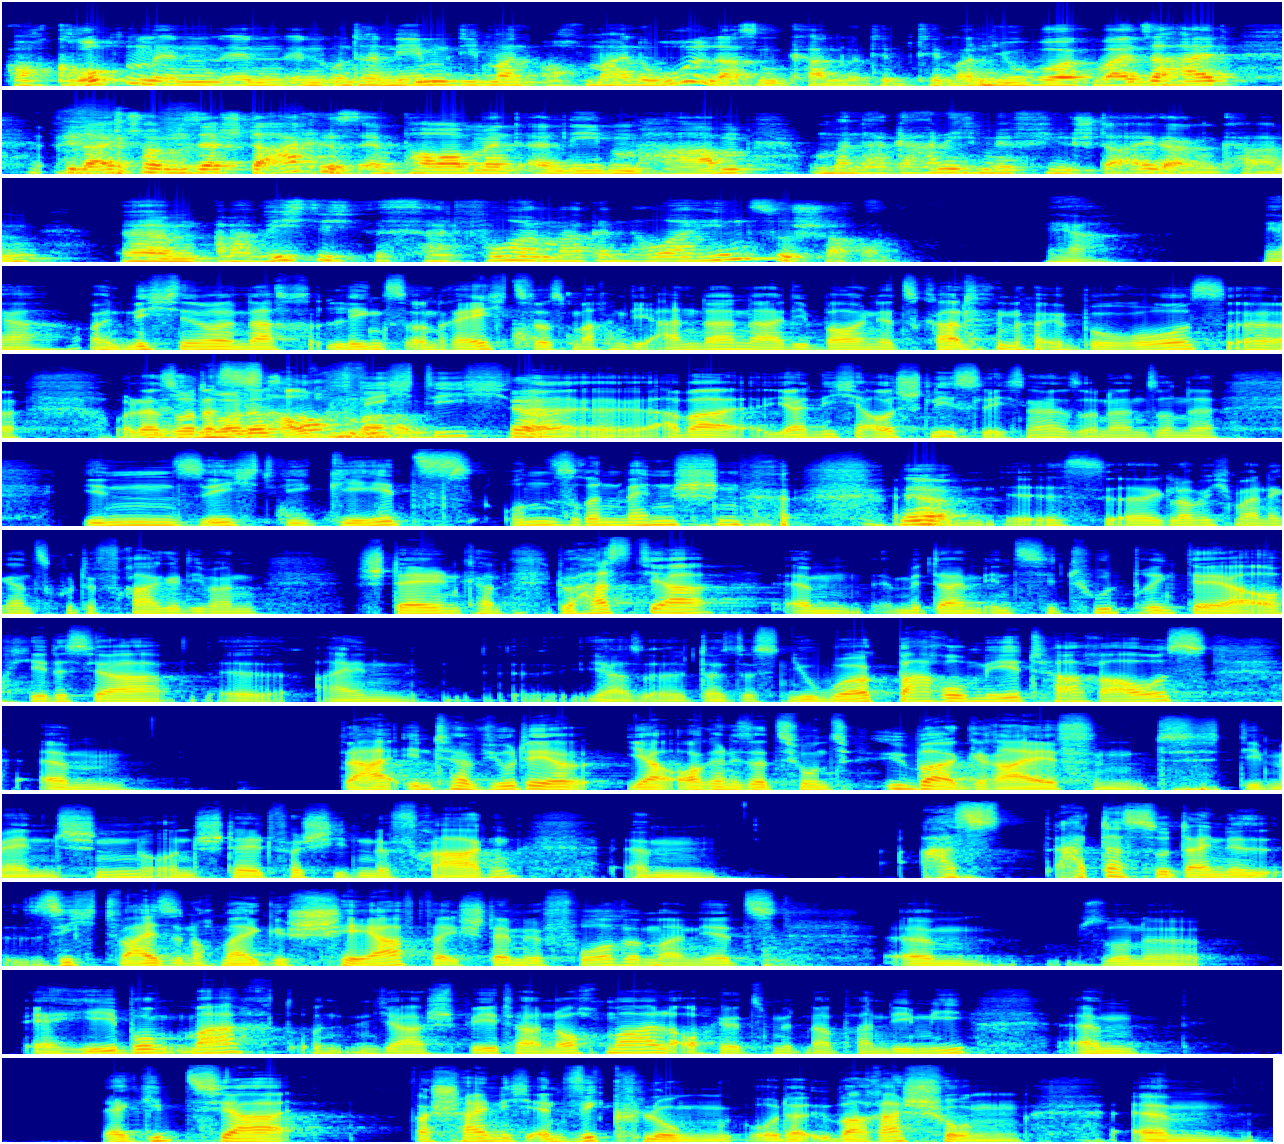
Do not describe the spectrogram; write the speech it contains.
auch Gruppen in, in, in Unternehmen, die man auch mal in Ruhe lassen kann mit dem Thema New Work, weil sie halt vielleicht schon ein sehr starkes Empowerment-Erleben haben und man da gar nicht mehr viel steigern kann. Ähm, aber wichtig ist halt vorher mal genauer hinzuschauen. Ja, ja, und nicht nur nach links und rechts, was machen die anderen? Na, die bauen jetzt gerade neue Büros äh, oder so. Das, das ist auch, wichtig, ja. Ne? aber ja nicht ausschließlich, ne? sondern so eine Innensicht, wie geht's unseren Menschen, ja. ähm, ist, äh, glaube ich, mal eine ganz gute Frage, die man stellen kann. Du hast ja ähm, mit deinem Institut bringt er ja auch jedes Jahr äh, ein, äh, ja, das New Work Barometer raus. Ähm, da interviewt er ja organisationsübergreifend die Menschen und stellt verschiedene Fragen. Ähm, hast, hat das so deine Sichtweise nochmal geschärft? Weil ich stelle mir vor, wenn man jetzt ähm, so eine Erhebung macht und ein Jahr später nochmal, auch jetzt mit einer Pandemie, ähm, da gibt es ja wahrscheinlich Entwicklungen oder Überraschungen, ähm,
